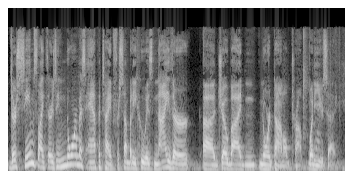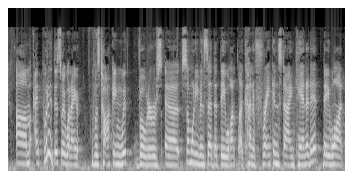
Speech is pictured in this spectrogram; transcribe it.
There seems like there's enormous appetite for somebody who is neither uh, Joe Biden nor Donald Trump. What do you say? Um, I put it this way when I was talking with voters. Uh, someone even said that they want a kind of Frankenstein candidate. They want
